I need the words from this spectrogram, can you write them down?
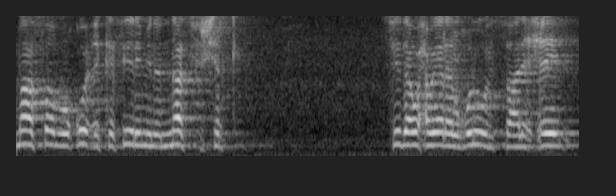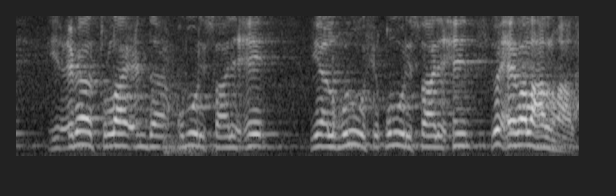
maa sababa wuquuci kaiiri min annaas fi shirk sida waxa weyaan alguluw fi saalixiin iyo cibaadat llahi cinda qubuuri saalixiin iyo alguluw fi qubuuri saalixiin iyo waxyaaba la halmaala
